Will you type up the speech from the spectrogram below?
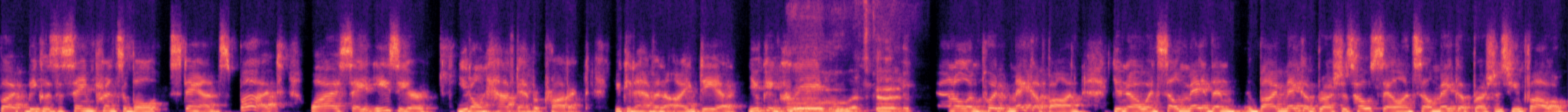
but because the same principle stands. But why I say easier, you don't have to have a product. You can have an idea. You can create. Oh, that's good channel and put makeup on, you know, and sell ma- then buy makeup brushes wholesale and sell makeup brushes. You follow.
